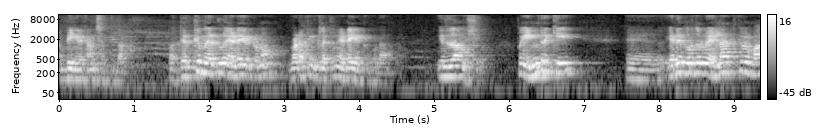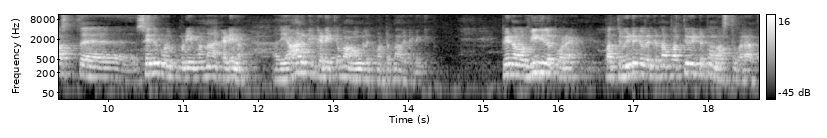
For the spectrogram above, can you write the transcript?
அப்படிங்கிற கான்செப்ட் தான். இப்போ தெற்கு மேற்கும் எடை இருக்கணும் வடக்கும் கிழக்கும் எடை இருக்கக்கூடாது. இதுதான் விஷயம். இப்போ இன்றைக்கு எடை என்னை எல்லாத்துக்குமே வாஸ்தை செய்து கொடுக்க முடியுமான்னா கடினம். அது யாருக்கு கிடைக்குமோ அவங்களுக்கு மட்டும்தான் அது கிடைக்கும். இப்போ நான் வீதியில் போகிறேன் பத்து வீடுகள் இருக்குன்னா பத்து வீட்டுக்கும் வாஸ்து வராது.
